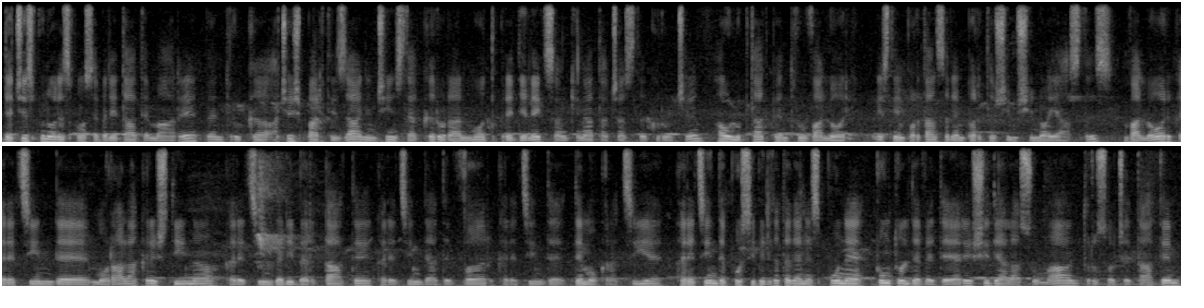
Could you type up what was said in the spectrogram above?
De ce spun o responsabilitate mare? Pentru că acești partizani, în cinstea cărora în mod predilect s-a închinat această cruce, au luptat pentru valori. Este important să le împărtășim și noi astăzi. Valori care țin de morala creștină, care țin de libertate, care țin de adevăr, care țin de democrație, care țin de posibilitatea de a ne spune punctul de vedere și de a-l asuma într-o societate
